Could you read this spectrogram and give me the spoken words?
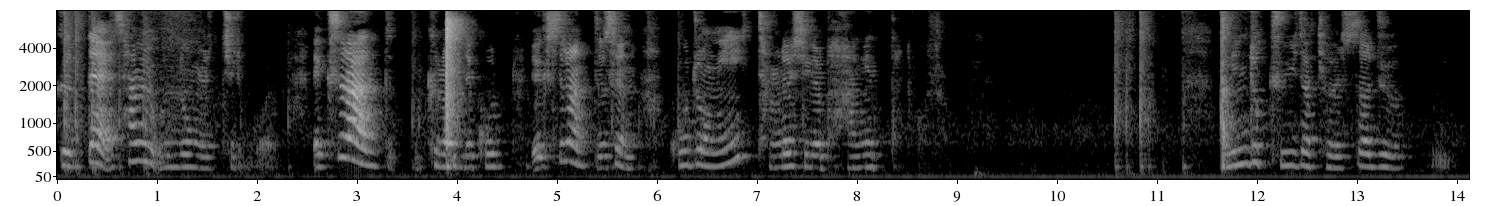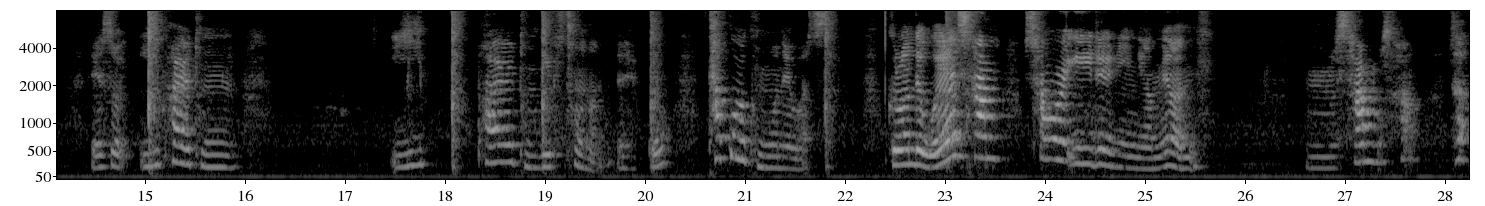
그때 3일 운동을 치른 거예요. X라는 뜻 그런데 고 X라는 뜻은 고종이 장례식을 방했다는 거죠. 민족주의자 결사주에서 28 동, 28 독립선언을 했고 타골 공원에 왔어요. 그런데 왜 3, 3월 1일이냐면 음, 3, 3, 4,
